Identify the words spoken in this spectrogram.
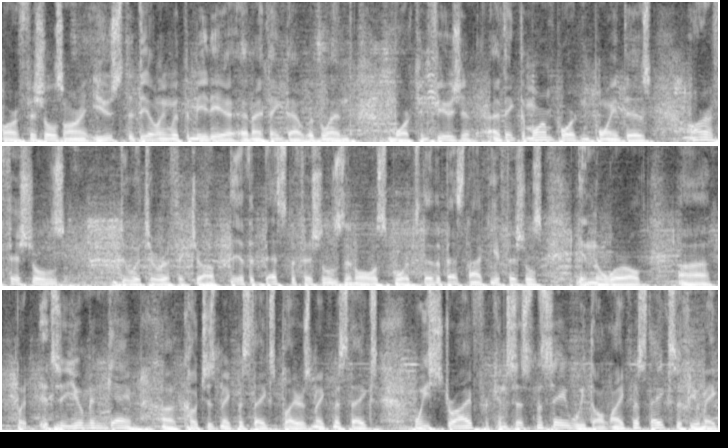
our officials aren't used to dealing with the media, and I think that would lend more confusion. I think the more important point is our officials do a terrific job. They're the best officials in all of sports. They're the best hockey officials in the world. Uh, but it's a human game. Uh, coaches make mistakes, players make mistakes. We strive for consistency. We don't like mistakes. If you make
